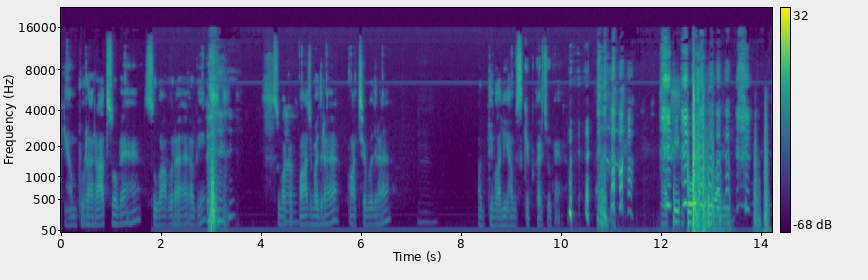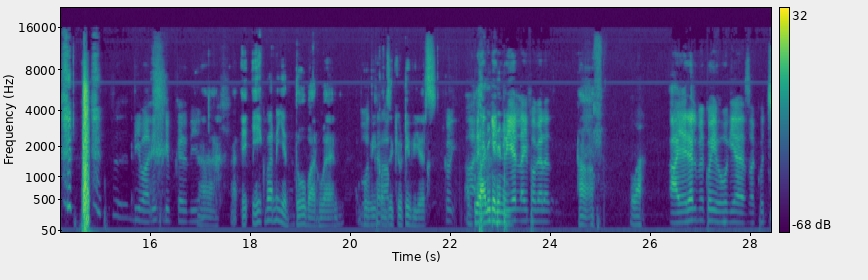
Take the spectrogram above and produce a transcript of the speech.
कि हम पूरा रात सो गए हैं सुबह हो रहा है अभी। सुबह का हाँ। पाँच बज रहा है पाँच छः बज रहा है। हम्म, और दिवाली हम स्किप कर चुके हैं। Happy post Diwali Diwali skip कर दिया हाँ, ए, एक बार नहीं ये दो बार हुआ है। वो भी ईयर्स कोई अब दिवाली के दिन रियल लाइफ अगर हाँ। वाह। आईआरएल में कोई हो गया ऐसा कुछ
